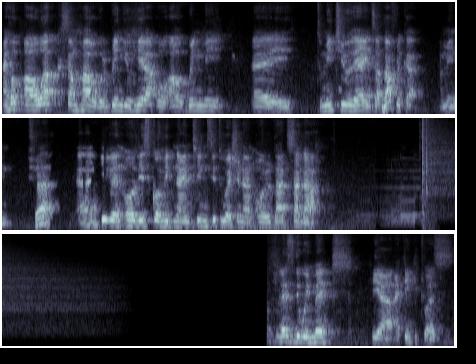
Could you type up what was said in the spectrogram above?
I hope our work somehow will bring you here, or I'll bring me uh, to meet you there in South Africa. I mean, Sure. uh, given all this COVID nineteen situation and all that saga. Leslie, we met here. I think it was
